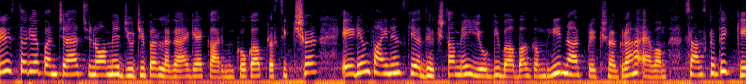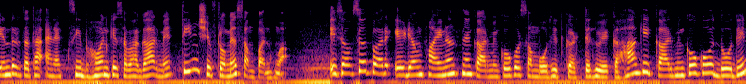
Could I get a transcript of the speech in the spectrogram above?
त्रिस्तरीय पंचायत चुनाव में ड्यूटी पर लगाए गए कार्मिकों का प्रशिक्षण। एडीएम फाइनेंस की अध्यक्षता में योगी बाबा गंभीरनाथ प्रेक्षागृह एवं सांस्कृतिक केंद्र तथा एनएक्सी भवन के सभागार में तीन शिफ्टों में संपन्न हुआ। इस अवसर पर एडीएम फाइनेंस ने कार्मिकों को संबोधित करते हुए कहा कि कार्मिकों को दो दिन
